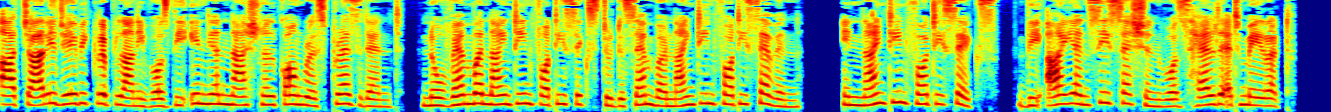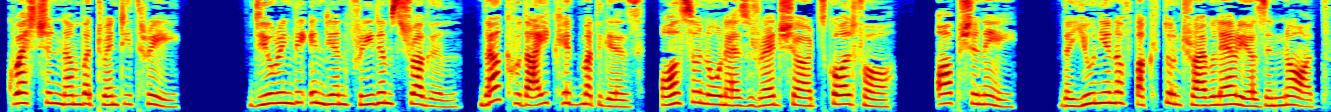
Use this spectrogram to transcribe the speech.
Acharya J.B. Kripalani was the Indian National Congress president, November 1946 to December 1947. In 1946, the INC session was held at Meerut. Question number 23. During the Indian freedom struggle, the Khudai Khidmatgars, also known as Red Shirts, called for Option A. The union of Pakhtun tribal areas in north,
